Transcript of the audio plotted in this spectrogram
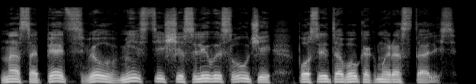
Нас опять свел вместе счастливый случай после того, как мы расстались.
